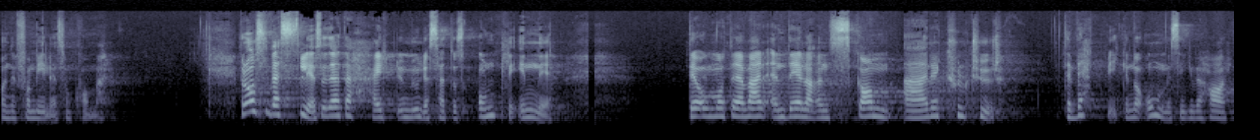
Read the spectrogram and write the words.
og den familien som kommer. For oss vestlige så er dette helt umulig å sette oss ordentlig inn i. Det å måtte være en del av en skam-ære-kultur, det vet vi ikke noe om hvis ikke vi har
